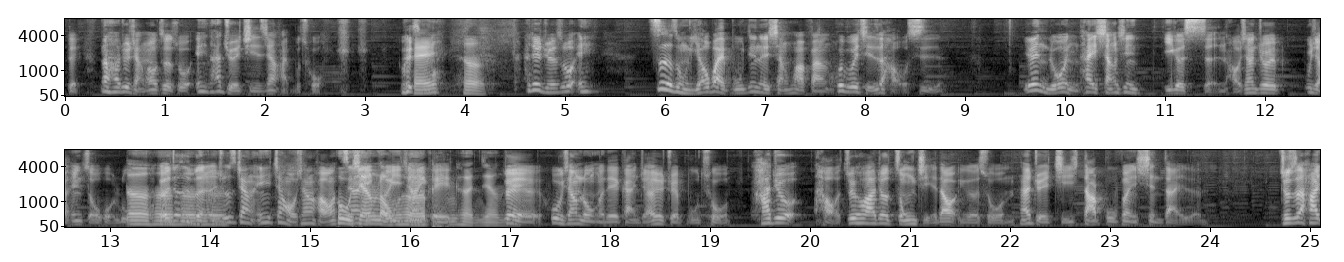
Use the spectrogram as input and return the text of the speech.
对，那他就讲到这说，哎，他觉得其实这样还不错。为什么？嗯，他就觉得说，哎，这种摇摆不定的想法，反会不会其实是好事？因为如果你太相信一个神，好像就会不小心走火入魔。可是就日本人就是这样，哎，这样好像好像互相融合、平衡这样。对，互相融合的感觉，他就觉得不错。他就好，最后他就终结到一个说，他觉得其实大部分现代人，就是他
